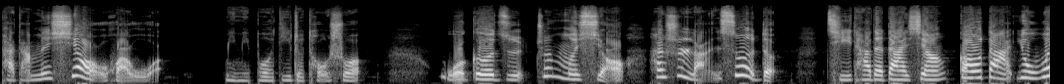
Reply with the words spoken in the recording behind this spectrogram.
怕他们笑话我。咪咪波低着头说：“我个子这么小，还是蓝色的。其他的大象高大又威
